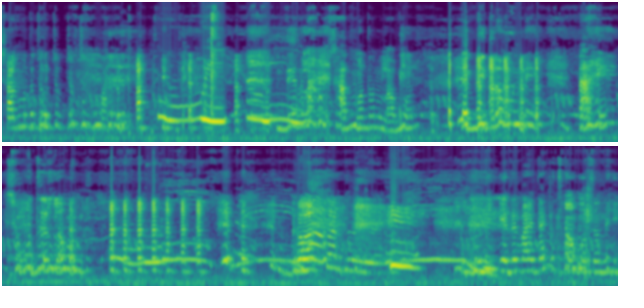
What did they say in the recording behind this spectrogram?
স্বাদ মতো দিলাম মতন লবণ নেই তাই সমুদ্রের লবণ এদের বাড়িতে একটা চামচ নেই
